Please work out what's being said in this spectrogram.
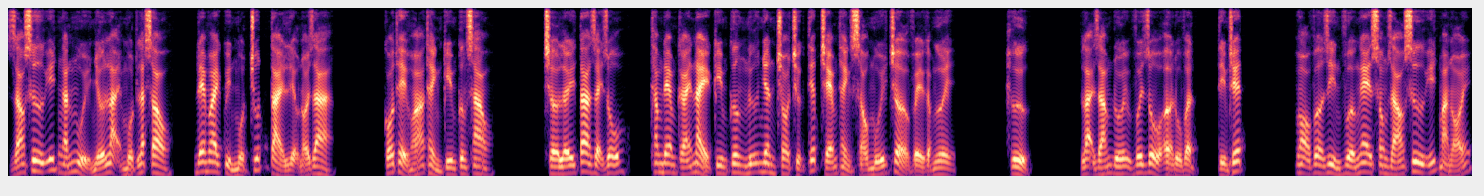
Giáo sư ít ngắn ngủi nhớ lại một lát sau, đem vai quỳnh một chút tài liệu nói ra. Có thể hóa thành kim cương sao? Chờ lấy ta dạy dỗ, thăm đem cái này kim cương nữ nhân cho trực tiếp chém thành sáu múi trở về gặp ngươi. Hừ. Lại dám đối với rổ ở đồ vật, tìm chết. Họ vợ dìn vừa nghe xong giáo sư ít mà nói,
